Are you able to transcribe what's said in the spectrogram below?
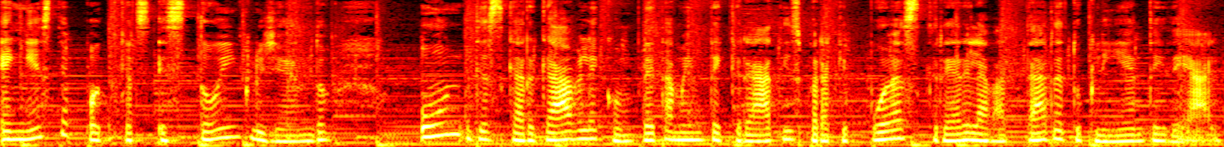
En este podcast estoy incluyendo un descargable completamente gratis para que puedas crear el avatar de tu cliente ideal.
